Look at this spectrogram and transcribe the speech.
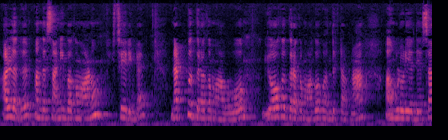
அல்லது அந்த சனி பகவானும் சரிங்க. நட்பு கிரகமாகவோ யோக கிரகமாகவோ வந்துட்டாங்கன்னா அவங்களுடைய திசா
